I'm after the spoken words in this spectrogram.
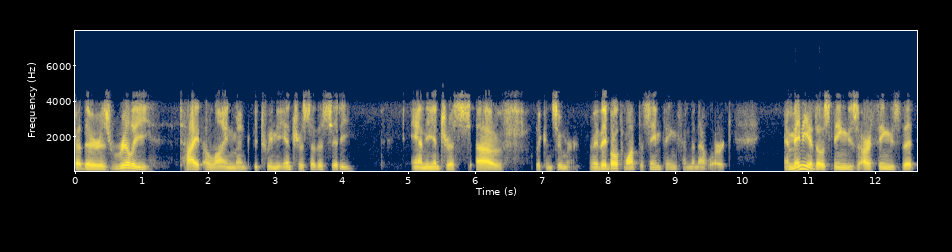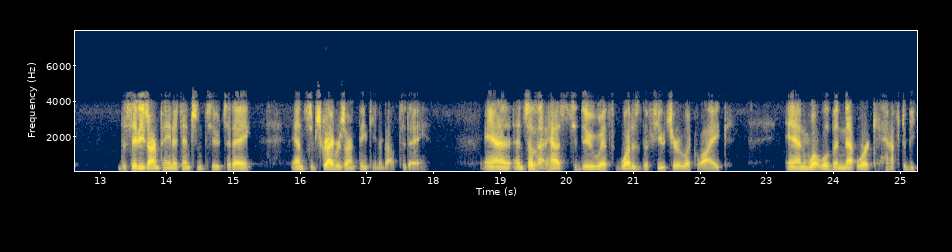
But there is really tight alignment between the interests of the city and the interests of the consumer. I mean they both want the same thing from the network. And many of those things are things that the cities aren't paying attention to today and subscribers aren't thinking about today. And and so that has to do with what does the future look like and what will the network have to be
